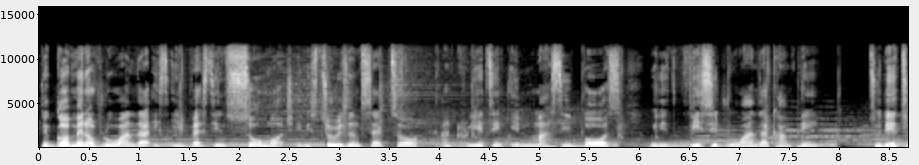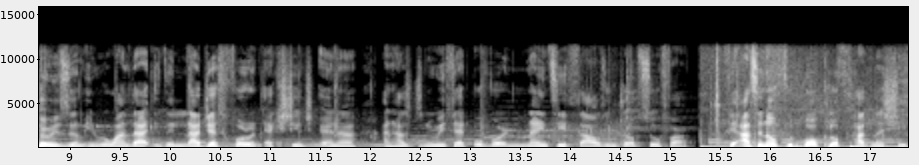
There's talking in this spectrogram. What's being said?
The government of Rwanda is investing so much in its tourism sector and creating a massive buzz with its Visit Rwanda campaign. Today, tourism in Rwanda is the largest foreign exchange earner and has generated over 90,000 jobs so far. The Arsenal Football Club partnership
